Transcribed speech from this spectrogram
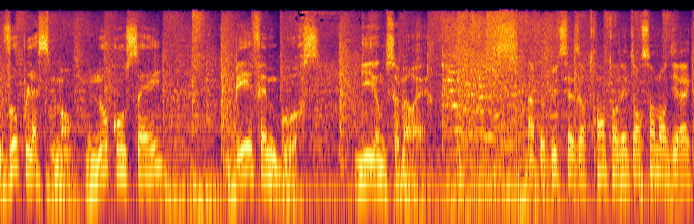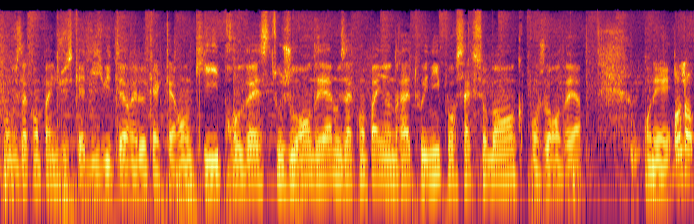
Vos placements, nos conseils, BFM Bourse. Guillaume Sommerer. Un peu plus de 16h30, on est ensemble en direct, on vous accompagne jusqu'à 18h et le CAC 40 qui progresse toujours. Andrea nous accompagne, Andrea Twini pour Saxo Bank. Bonjour Andrea. On est, Bonjour.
